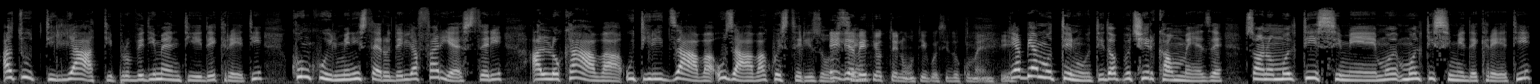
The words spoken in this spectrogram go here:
a tutti gli atti, provvedimenti e decreti con cui il Ministero degli Affari Esteri allocava, utilizzava, usava queste risorse. E li avete ottenuti questi documenti? Li abbiamo ottenuti dopo circa un mese. Sono moltissimi, mo- moltissimi decreti,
